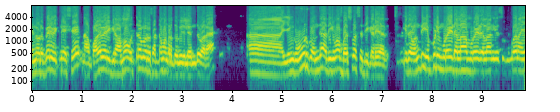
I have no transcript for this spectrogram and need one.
என்னோட பேர் விக்னேஷ். நான் பழவேரி கிராமம் உத்திரமூர் சட்டமன்ற தொகுதியில இருந்து வரேன் எங்க ஊருக்கு வந்து அதிகமா பஸ் வசதி கிடையாது. இதை வந்து எப்படி முறையிடலாம் முறையிடலாம் யோசிக்கும் போது நான்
